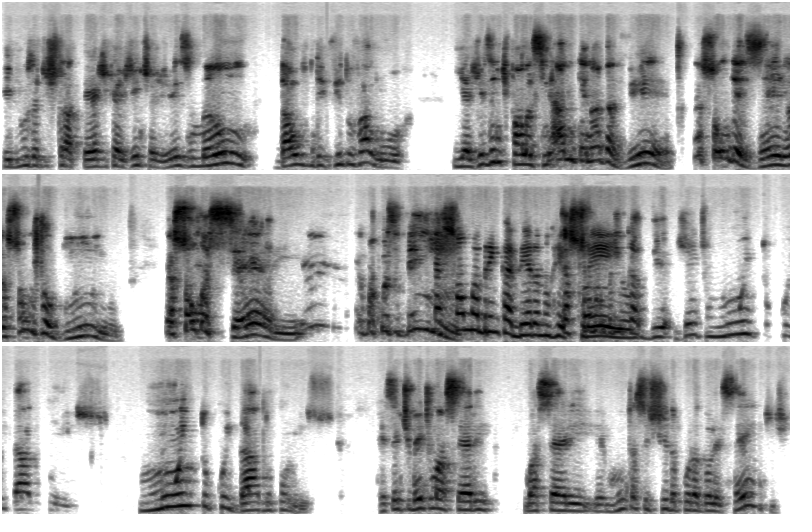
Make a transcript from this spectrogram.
ele usa de estratégia que a gente, às vezes, não dá o devido valor. E às vezes a gente fala assim, ah, não tem nada a ver, é só um desenho, é só um joguinho, é só uma série, é uma coisa bem... É só uma brincadeira no recreio. É só uma brincadeira. Gente, muito cuidado com isso. Muito cuidado com isso. Recentemente, uma série, uma série muito assistida por adolescentes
